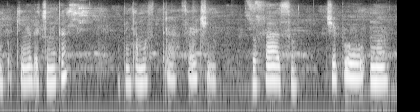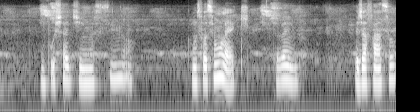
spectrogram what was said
um pouquinho da tinta, vou tentar mostrar certinho. Eu faço tipo uma um puxadinho assim, ó, como se fosse um leque, tá vendo? Eu já faço,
